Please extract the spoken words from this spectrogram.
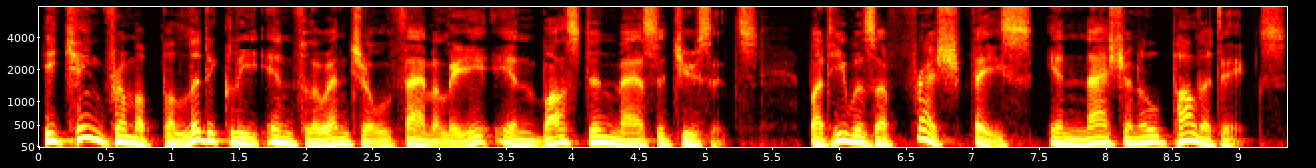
He came from a politically influential family in Boston, Massachusetts but he was a fresh face in national politics.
